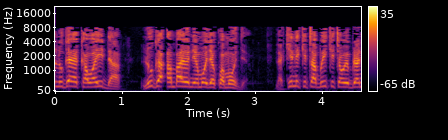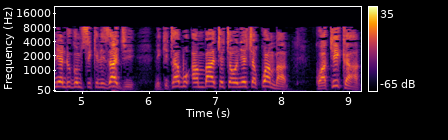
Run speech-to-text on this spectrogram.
lugha ya kawaida lugha ambayo ni ya moja kwa moja. Lakini kitabu hiki cha wibrania ndugu msikilizaji ni kitabu ambacho chaonyesha kwamba kwa hakika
